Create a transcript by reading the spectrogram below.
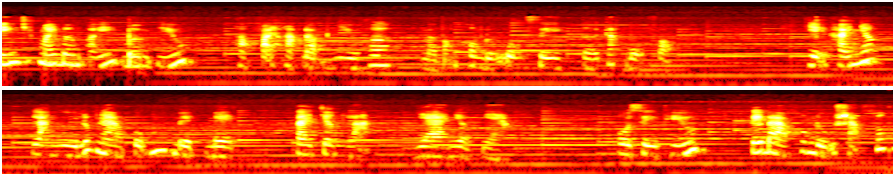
khiến chiếc máy bơm ấy bơm yếu hoặc phải hoạt động nhiều hơn mà vẫn không đủ oxy tới các bộ phận. Dễ thấy nhất là người lúc nào cũng mệt mệt, tay chân lạnh, da nhợt nhạt. Oxy thiếu, tế bào không đủ sản xuất,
